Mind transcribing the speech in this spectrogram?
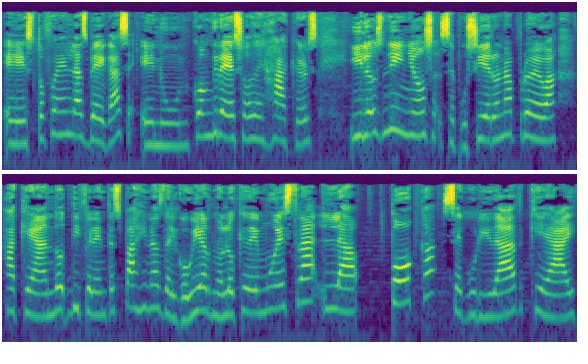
esto fue en Las Vegas, en un congreso de hackers, y los niños se pusieron a prueba hackeando diferentes páginas del gobierno, lo que demuestra la poca seguridad que hay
